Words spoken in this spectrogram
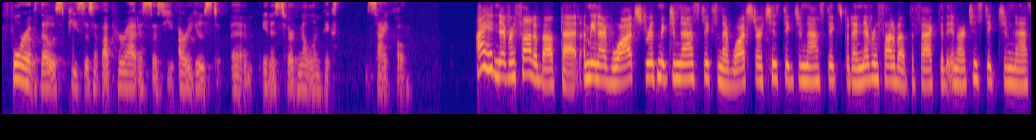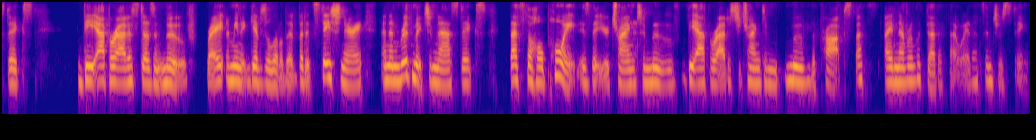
four of those pieces of apparatus are used uh, in a certain Olympic cycle. I had never thought about that. I mean, I've watched rhythmic gymnastics and I've watched artistic gymnastics, but I never thought about the fact that in artistic gymnastics, the apparatus doesn't move, right? I mean, it gives a little bit, but it's stationary. And in rhythmic gymnastics, that's the whole point is that you're trying to move the apparatus, you're trying to move the props. That's I never looked at it that way. That's interesting.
